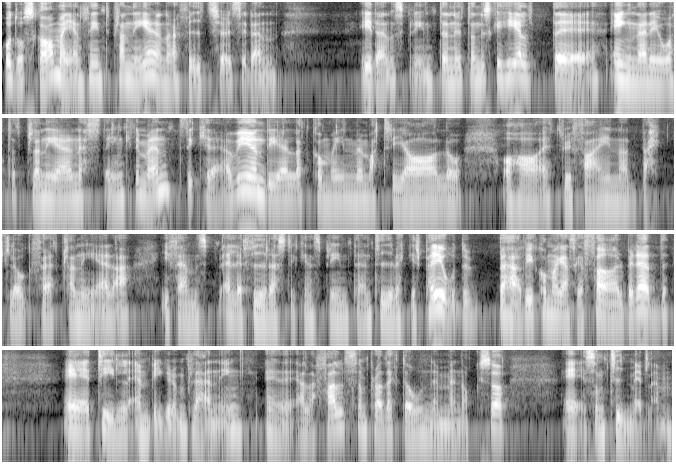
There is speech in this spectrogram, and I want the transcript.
Och då ska man egentligen inte planera några features i den i den sprinten utan du ska helt eh, ägna dig åt att planera nästa inkrement. Det kräver ju en del att komma in med material och, och ha ett refinad backlog för att planera i fem eller fyra stycken sprinter en tio veckors period. Du behöver ju komma ganska förberedd eh, till en big room planning eh, i alla fall som product owner men också eh, som teammedlem.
